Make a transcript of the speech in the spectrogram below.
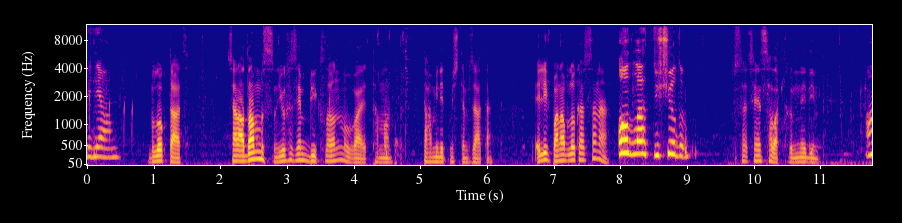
Biliyorum. Blok da at. Sen adam mısın? Yoksa senin bir klanın mı var? Tamam. Tahmin etmiştim zaten. Elif bana blok atsana. Allah düşüyordum. Senin salaklığın ne diyeyim? Aa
